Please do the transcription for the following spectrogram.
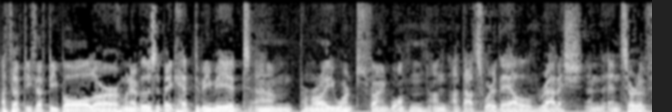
a 50-50 ball or whenever there was a big hit to be made, um, weren't found wanting, and, and that's where they'll relish and, and sort of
